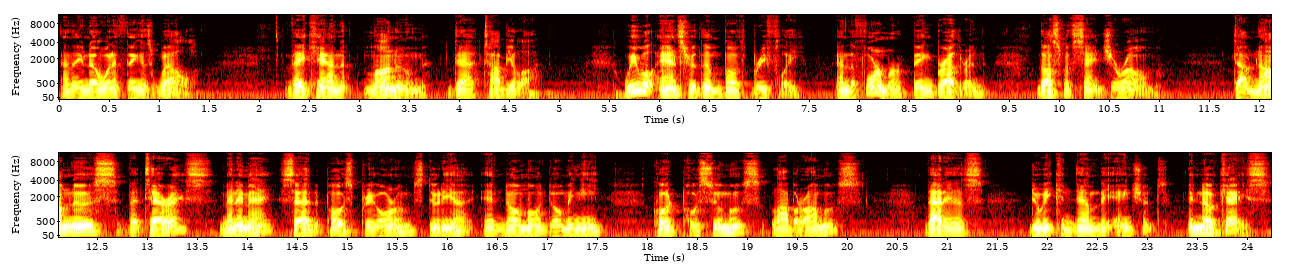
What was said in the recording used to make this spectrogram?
and they know when a thing is well. They can manum de tabula. We will answer them both briefly, and the former, being brethren, thus with St. Jerome Damnamus veteres minime sed post priorum studia in domo domini quod possumus laboramus? That is, do we condemn the ancient? In no case.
